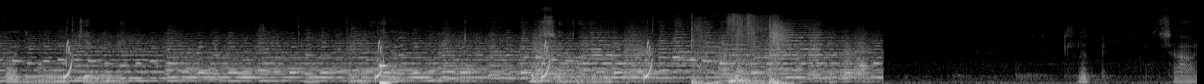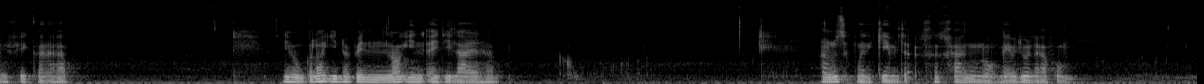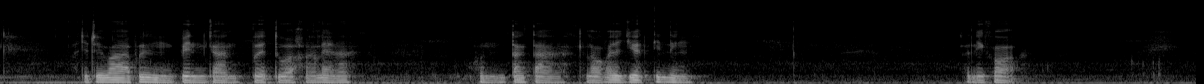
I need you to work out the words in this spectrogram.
ก็ยังงงเกมเลยนี่ยเป็นอะไรครับเสียงก่อนได้ไหมลดซาวเอฟเฟกก่อนนะครับ นี่ผมก็ล็อกอินมาเป็นล็อกอิน ID Line นะครับอารู้สึกเหมือนเกมจะค้างๆหน่วงไงไม่รู้นะครับผม อาจจะด้วยว่าเพิ่งเป็นการเปิดตัวครั้งแรกนะ คนตั้งตา เราก็จะเยอะนิดนึงตอนนี้ก็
